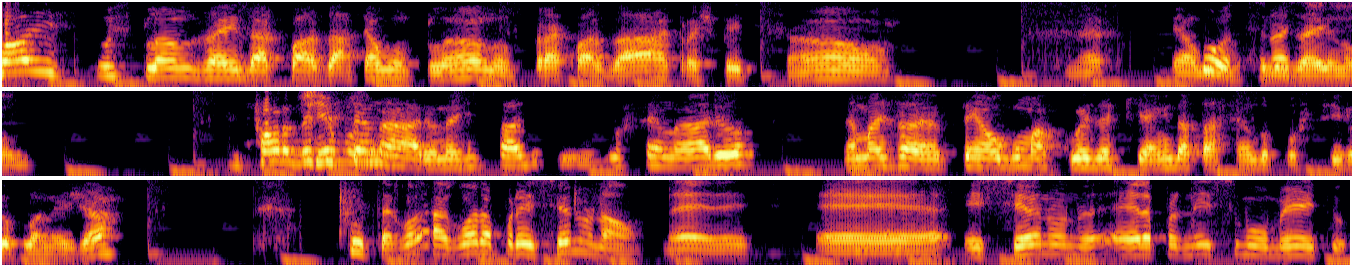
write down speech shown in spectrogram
quais os planos aí da Quasar? Tem algum plano para Quasar, para expedição? Né? Tem Putz, coisa nós... aí no. Fora desse Tínhamos cenário, um... né? A gente sabe que o cenário. Né? Mas uh, tem alguma coisa que ainda está sendo possível planejar? Puta, agora, agora para esse ano não, né? É, esse ano era para nesse momento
